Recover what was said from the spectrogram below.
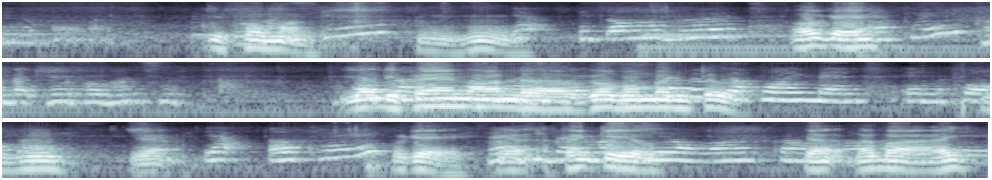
in a four months. In four months. Mm-hmm. Yeah, it's all good. Okay. Okay? Come back here for months? Yeah, depend on the government Just book too. appointment in 4 Mhm. months. Yeah. Yeah, okay. Okay. Thank Yeah. you Thank much. you. Yeah, good day.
